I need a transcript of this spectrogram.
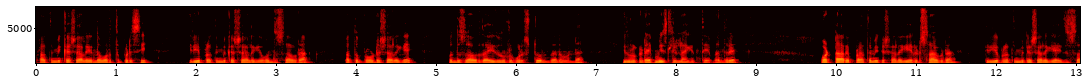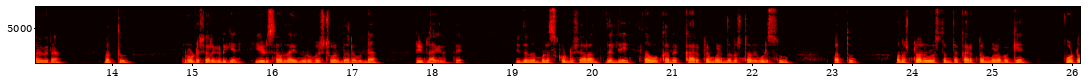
ಪ್ರಾಥಮಿಕ ಶಾಲೆಯನ್ನು ಹೊರತುಪಡಿಸಿ ಹಿರಿಯ ಪ್ರಾಥಮಿಕ ಶಾಲೆಗೆ ಒಂದು ಸಾವಿರ ಮತ್ತು ಪ್ರೌಢಶಾಲೆಗೆ ಒಂದು ಸಾವಿರದ ಐದುನೂರು ರೂಪಾಯಿಷ್ಟು ಅನುದಾನವನ್ನು ಇದರೊಳಗಡೆ ಮೀಸಲಿಡಲಾಗಿದೆ ಅಂದರೆ ಒಟ್ಟಾರೆ ಪ್ರಾಥಮಿಕ ಶಾಲೆಗೆ ಎರಡು ಸಾವಿರ, ಹಿರಿಯ ಪ್ರಾಥಮಿಕ ಶಾಲೆಗೆ ಐದು ಸಾವಿರ ಮತ್ತು ಪ್ರೌಢಶಾಲೆಗಳಿಗೆ ಏಳು ಸಾವಿರದ ಐನೂರಷ್ಟು ಅನುದಾನವನ್ನು ನೀಡಲಾಗಿರುತ್ತೆ. ಇದನ್ನು ಬಳಸಿಕೊಂಡು ಶಾಲಾ ಹಂತದಲ್ಲಿ ನಾವು ಕಾರ್ಯಕ್ರಮಗಳನ್ನು ಅನುಷ್ಠಾನಗೊಳಿಸು ಮತ್ತು ಅನುಷ್ಠಾನಗೊಳಿಸಿದಂಥ ಕಾರ್ಯಕ್ರಮಗಳ ಬಗ್ಗೆ ಫೋಟೋ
